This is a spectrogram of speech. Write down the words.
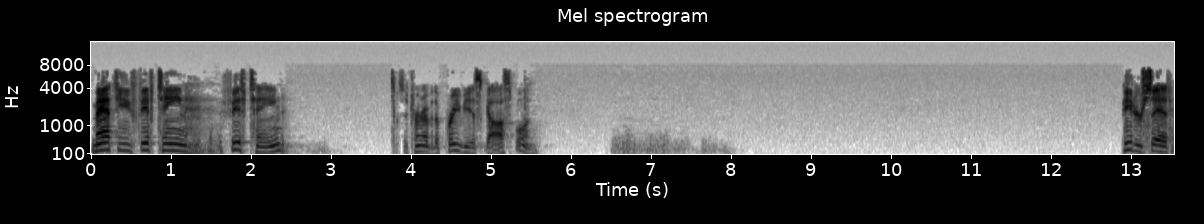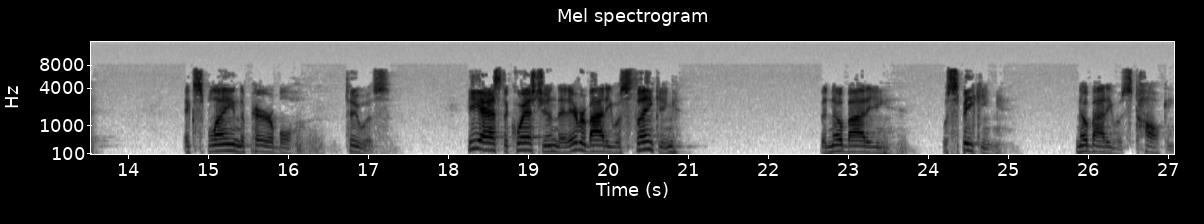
Matthew 15, 15. So turn over the previous gospel and Peter said, Explain the parable to us. He asked the question that everybody was thinking, but nobody was speaking. Nobody was talking.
